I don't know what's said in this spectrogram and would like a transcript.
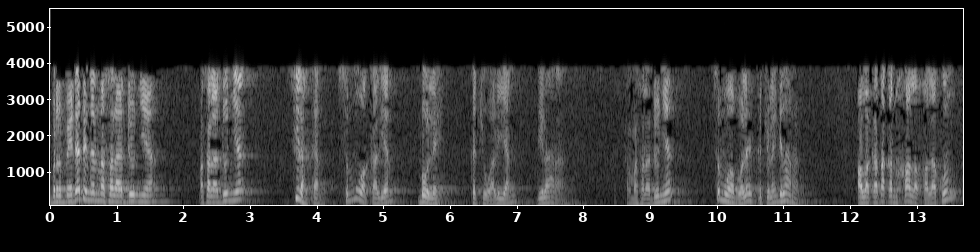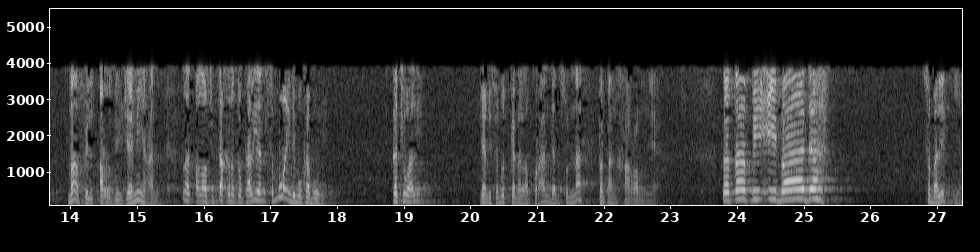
Berbeda dengan masalah dunia. Masalah dunia silahkan semua kalian boleh kecuali yang dilarang. Kalau masalah dunia semua boleh kecuali yang dilarang. Allah katakan khalaqalakum ma fil ardi jami'an. Allah ciptakan untuk kalian semua yang di muka bumi. Kecuali yang disebutkan dalam Quran dan Sunnah tentang haramnya. Tetapi ibadah sebaliknya.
